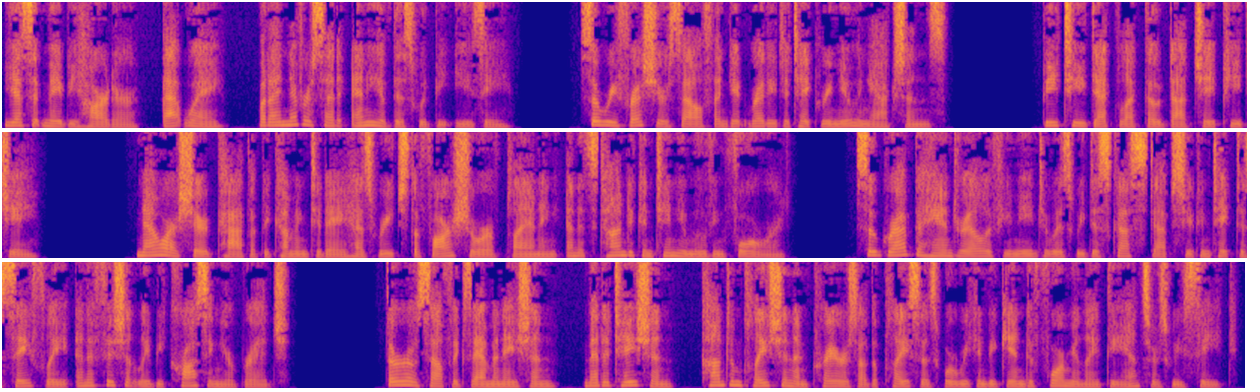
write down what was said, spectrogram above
Yes, it may be harder, that way, but I never said any of this would be easy. So refresh yourself and get ready to take renewing actions. btdeclecto.jpg Now our shared path of becoming today has reached the far shore of planning and it's time to continue moving forward. So grab the handrail if you need to as we discuss steps you can take to safely and efficiently be crossing your bridge. Thorough self examination, meditation, contemplation, and prayers are the places where we can begin to formulate the answers we seek.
